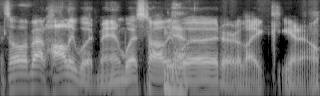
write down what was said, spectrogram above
It's all about Hollywood, man. West Hollywood or like, you know,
